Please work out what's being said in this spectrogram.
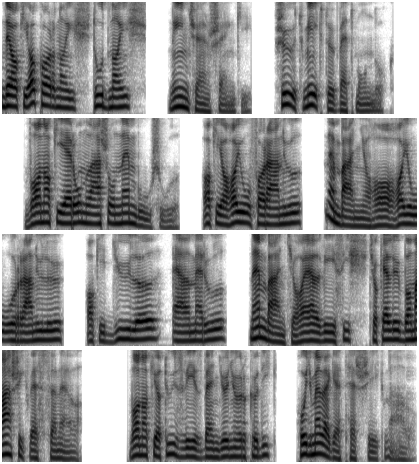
De aki akarna is, tudna is, nincsen senki. Sőt, még többet mondok. Van, aki e romláson nem búsul. Aki a hajó farán ül, nem bánja, ha a hajó orrán ülő, akit gyűlöl, elmerül, nem bántja, ha elvész is, csak előbb a másik vesszen el. Van, aki a tűzvészben gyönyörködik, hogy melegedhessék nála.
